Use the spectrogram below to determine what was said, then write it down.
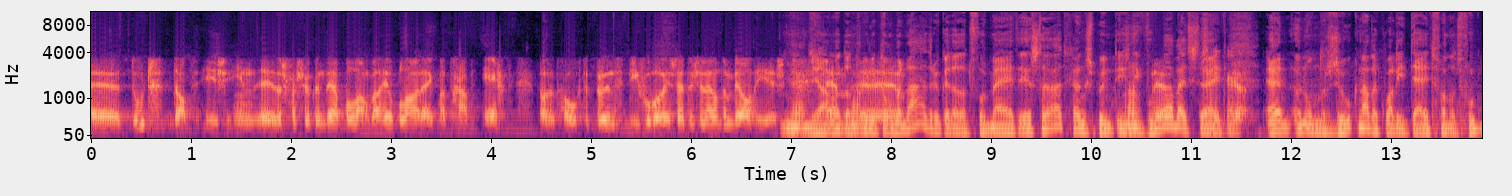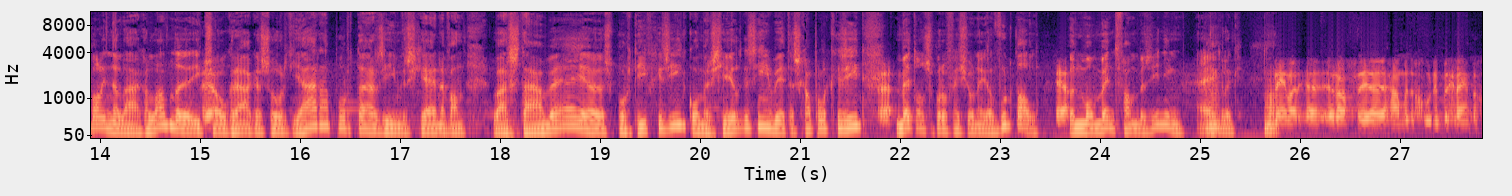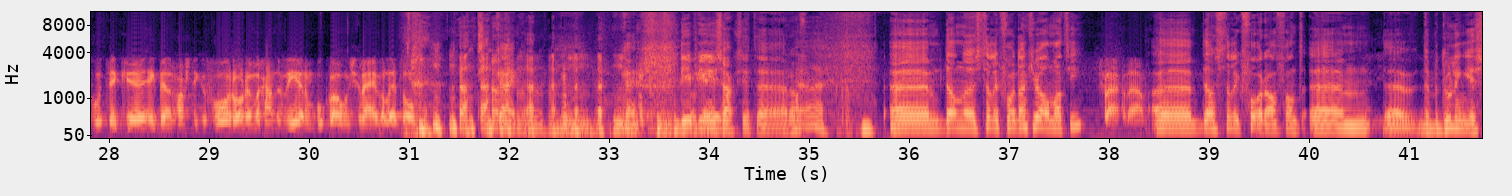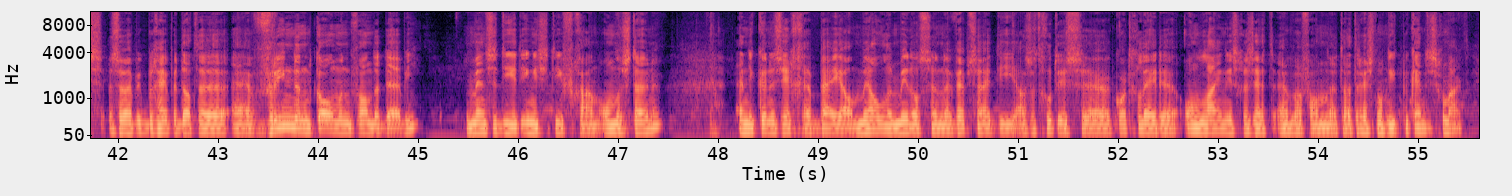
eh, doet, dat is, in, eh, dat is van secundair belang. Wel heel belangrijk, maar het gaat echt dat het hoogtepunt die voetbalwedstrijd tussen Nederland en België is. Ja, ja maar dat wil ik toch benadrukken. Dat het voor mij het eerste uitgangspunt is, die voetbalwedstrijd. zeker. En een onderzoek naar de kwaliteit van het voetbal in de lage landen. Ik zou graag een soort jaarrapport daar zien verschijnen van... waar staan wij, eh, sportief gezien, commercieel gezien, wetenschappelijk gezien... met ons professioneel voetbal. Een moment van bezinning, eigenlijk. Nee, maar eh, hou me de goede, begrijp me goed. Ik, eh, ik ben er hartstikke voor hoor. En we gaan er weer een boek over schrijven, let op. Kijk, kijk, die heb je in je zak zitten, eh, Raf. Ehm, dan eh, stel ik voor, dankjewel Matti. Graag gedaan. Eh, dan stel ik vooraf, want ehm, de, de bedoeling is, zo heb ik begrepen... dat er eh, vrienden komen van de derby. Mensen die het initiatief gaan ondersteunen. En die kunnen zich eh, bij jou melden middels een eh, website... die, als het goed is, eh, kort geleden online is gezet... en waarvan het adres nog niet bekend is gemaakt.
